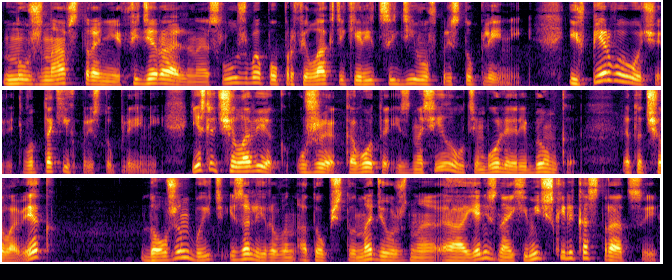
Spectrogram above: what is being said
нужна в стране федеральная служба по профилактике рецидивов преступлений. И в первую очередь вот таких преступлений. Если человек уже кого-то изнасиловал, тем более ребенка, этот человек должен быть изолирован от общества надежно, а, я не знаю, химической или кастрации,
